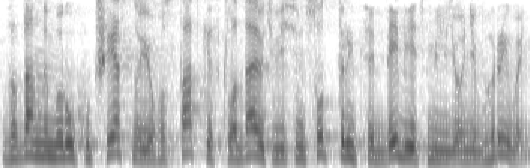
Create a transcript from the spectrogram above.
За даними руху чесно, його статки складають 839 мільйонів гривень.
